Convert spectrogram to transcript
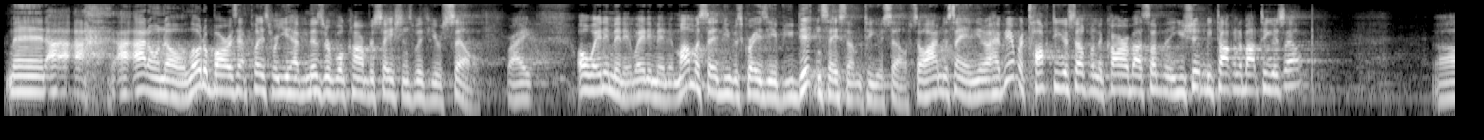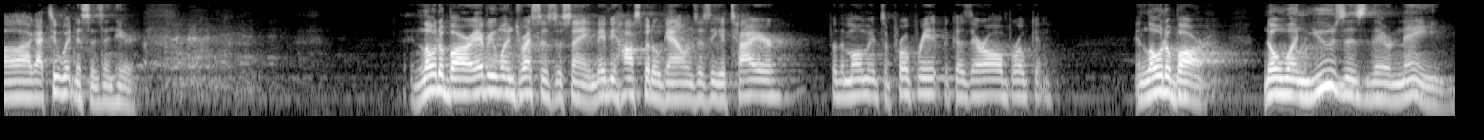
man, I, I, I don't know. Lodabar is that place where you have miserable conversations with yourself, right? Oh, wait a minute, wait a minute. Mama said you was crazy if you didn't say something to yourself. So I'm just saying, you know, have you ever talked to yourself in the car about something that you shouldn't be talking about to yourself? Oh, I got two witnesses in here. In Lodabar, everyone dresses the same. Maybe hospital gowns is the attire for the moment It's appropriate because they're all broken. In Lodabar, no one uses their name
